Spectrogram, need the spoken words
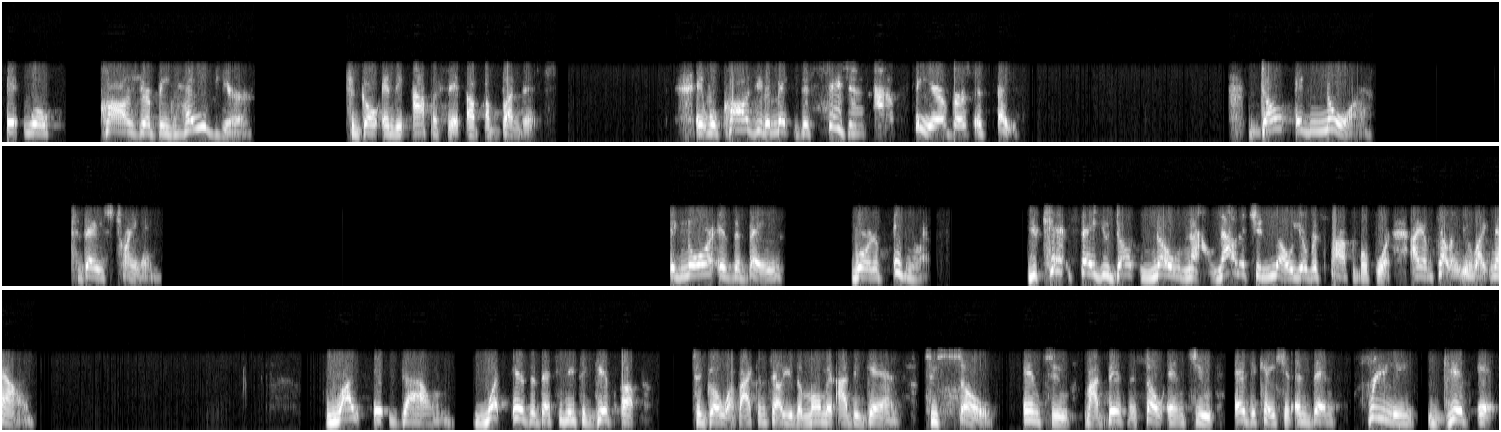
It will cause your behavior to go in the opposite of abundance. It will cause you to make decisions out of fear versus faith. Don't ignore today's training. Ignore is the base word of ignorance. You can't say you don't know now. Now that you know, you're responsible for it. I am telling you right now, write it down. What is it that you need to give up to go up? I can tell you the moment I began to sow into my business, sow into education, and then freely give it.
